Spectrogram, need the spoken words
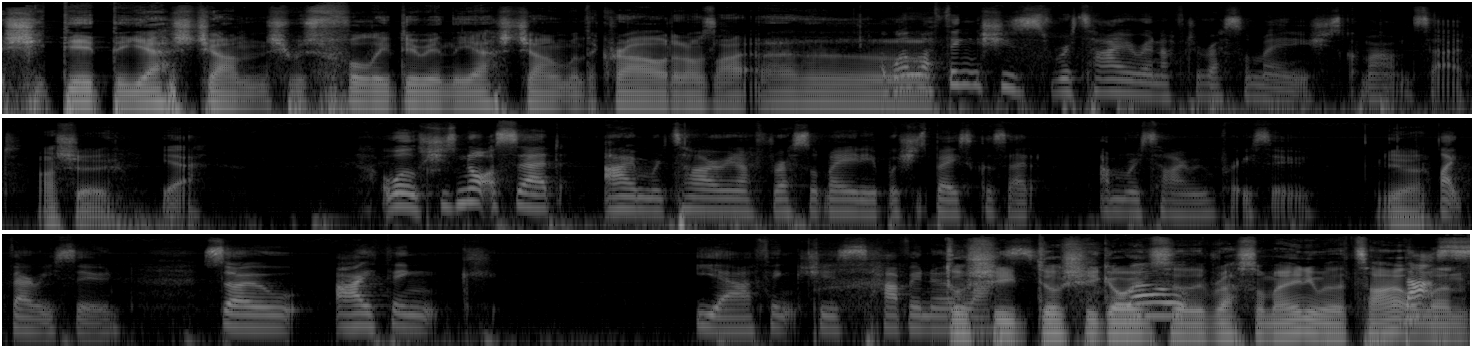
she did the yes chant. She was fully doing the yes chant with the crowd, and I was like, oh. Well, I oh. think she's retiring after WrestleMania. She's come out and said, actually, yeah. Well, she's not said I'm retiring after WrestleMania, but she's basically said I'm retiring pretty soon, yeah. like very soon. So I think, yeah, I think she's having her. Does she does she go into the WrestleMania with a title that's then?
